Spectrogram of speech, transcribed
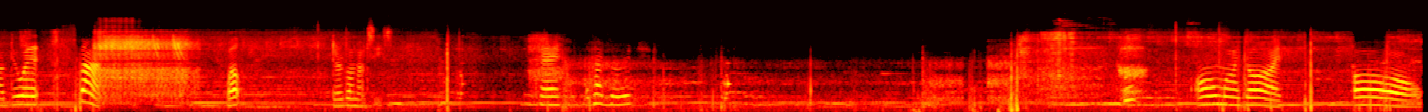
Now do it. Bam! Well, there go Nazis. Okay. Attack the rich. oh my god. Oh.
